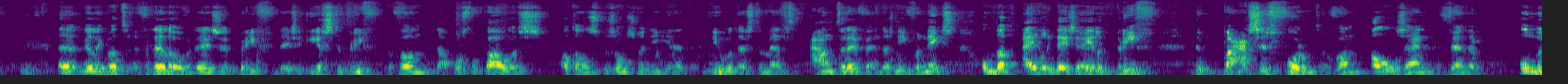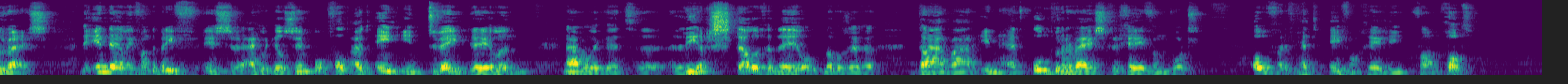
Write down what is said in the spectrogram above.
uh, wil ik wat vertellen over deze brief, deze eerste brief van de apostel Paulus. Althans, zoals we die in het Nieuwe Testament aantreffen. En dat is niet voor niks, omdat eigenlijk deze hele brief de basis vormt van al zijn verder onderwijs. De indeling van de brief is uh, eigenlijk heel simpel. Het valt uiteen in twee delen. Namelijk het uh, leerstellige deel. Dat wil zeggen, daar waarin het onderwijs gegeven wordt over het evangelie van God.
